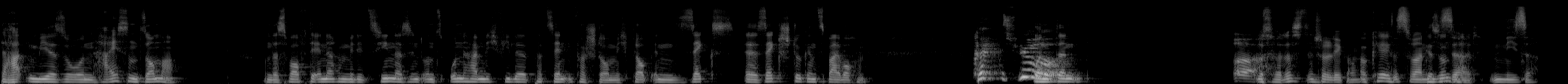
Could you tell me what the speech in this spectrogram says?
da hatten wir so einen heißen Sommer. Und das war auf der inneren Medizin, da sind uns unheimlich viele Patienten verstorben. Ich glaube, in sechs, äh, sechs Stück in zwei Wochen. Und dann, Oh, Was war das denn? Entschuldigung. Okay, das war Gesundheit. Nieser.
